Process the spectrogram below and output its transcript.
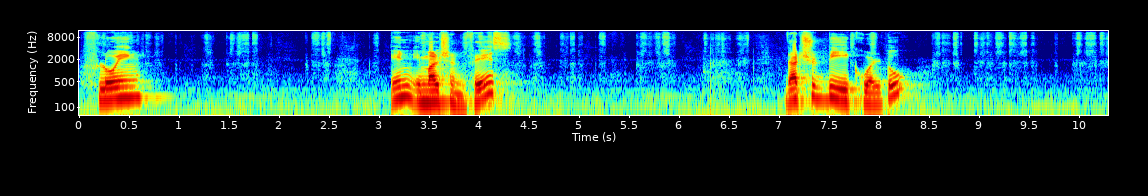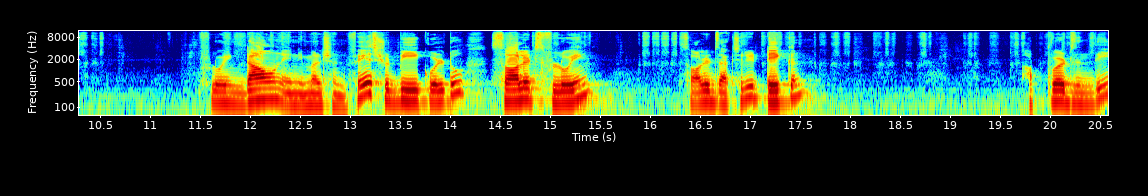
flowing in emulsion phase that should be equal to flowing down in emulsion phase should be equal to solids flowing solids actually taken upwards in the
